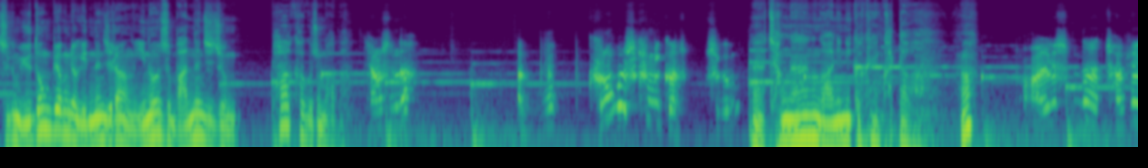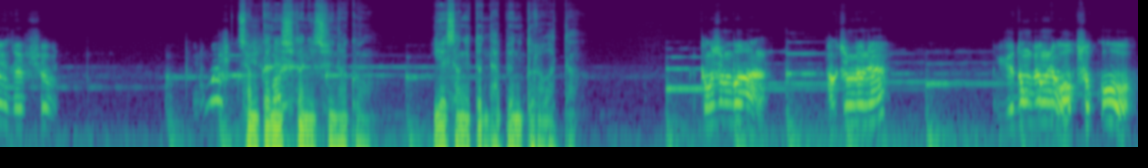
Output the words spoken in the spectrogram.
지금 유동병력 있는지랑 인원수 맞는지 좀 파악하고 좀 와봐. 잘못습니다. 아, 뭐 그런 걸 시킵니까 지금? 야, 장난하는 거 아니니까 그냥 갔다 와. 어? 알겠습니다. 걸 시키지 잠깐의 말- 시간이 지나고 예상했던 답변이 돌아왔다. 통신반, 박진병님? 유동병력 없었고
